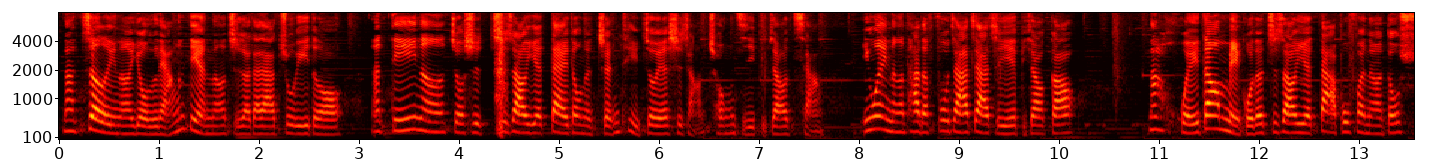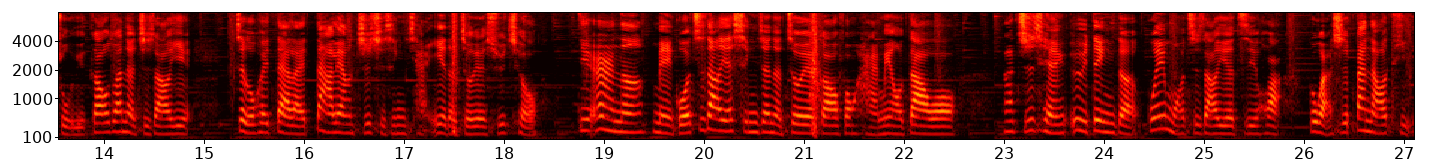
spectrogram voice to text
那这里呢有两点呢值得大家注意的哦。那第一呢就是制造业带动的整体就业市场冲击比较强，因为呢它的附加价值也比较高。那回到美国的制造业，大部分呢都属于高端的制造业。这个会带来大量支持性产业的就业需求。第二呢，美国制造业新增的就业高峰还没有到哦。那之前预定的规模制造业计划，不管是半导体、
